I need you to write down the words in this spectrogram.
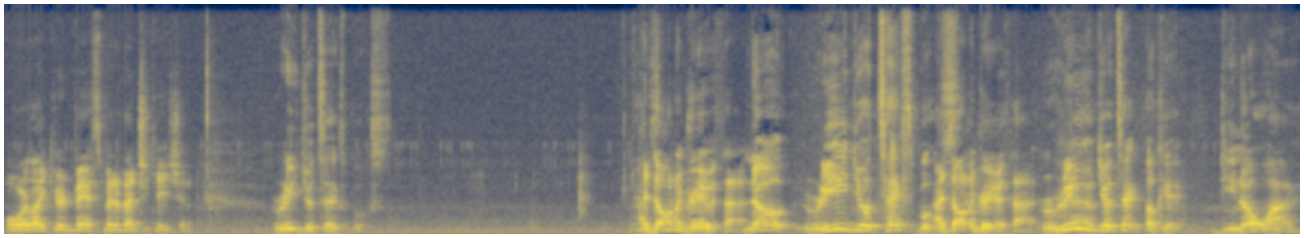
or like your advancement of education. Read your textbooks. I don't agree with that. No, read your textbooks. I don't agree with that. Read your text. Okay. Do you know why?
